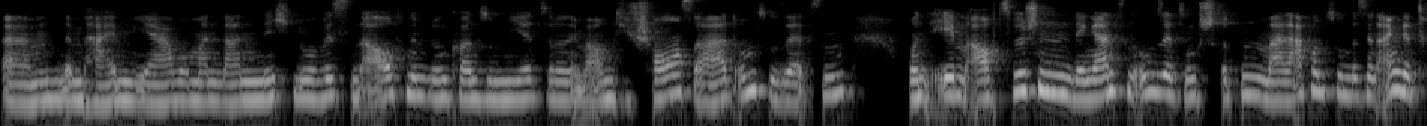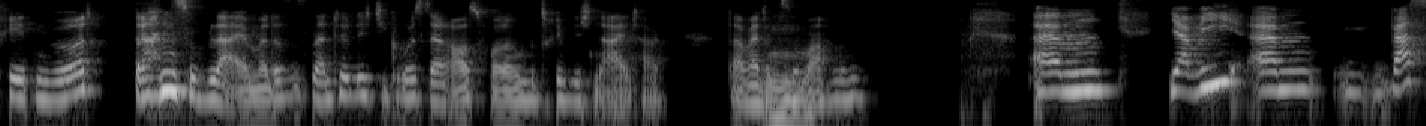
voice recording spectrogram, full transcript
ähm, einem halben Jahr, wo man dann nicht nur Wissen aufnimmt und konsumiert, sondern eben auch die Chance hat, umzusetzen und eben auch zwischen den ganzen Umsetzungsschritten mal ab und zu ein bisschen angetreten wird, dran zu bleiben. Weil das ist natürlich die größte Herausforderung im betrieblichen Alltag, da weiterzumachen. Mhm. Ähm, ja, wie, ähm, was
